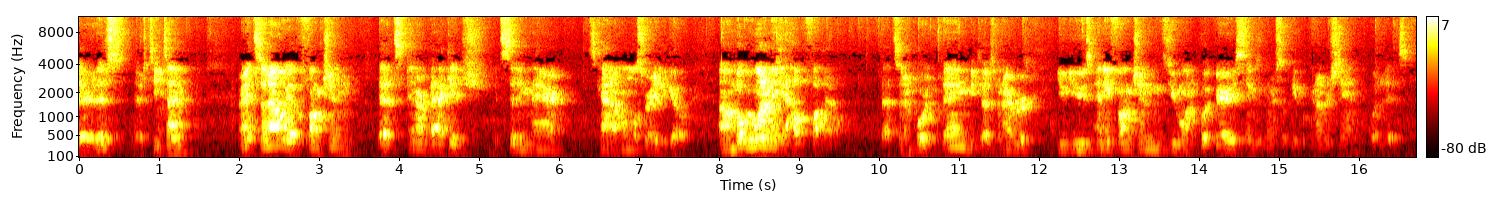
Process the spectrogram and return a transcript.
There it is. There's T time. Alright, so now we have a function that's in our package. It's sitting there. It's kind of almost ready to go. Um, but we want to make a help file. That's an important thing because whenever you use any functions, you want to put various things in there so people can understand what it is.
